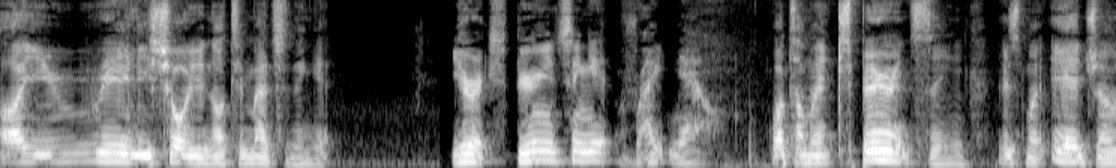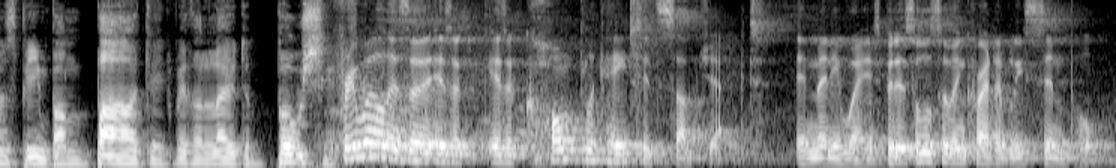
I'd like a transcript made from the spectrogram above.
Are you really sure you're not imagining it? You're experiencing it right now. What I'm experiencing is my eardrums being bombarded with a load of bullshit. Free will is a, is, a, is a complicated subject in many ways, but it's also incredibly simple.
